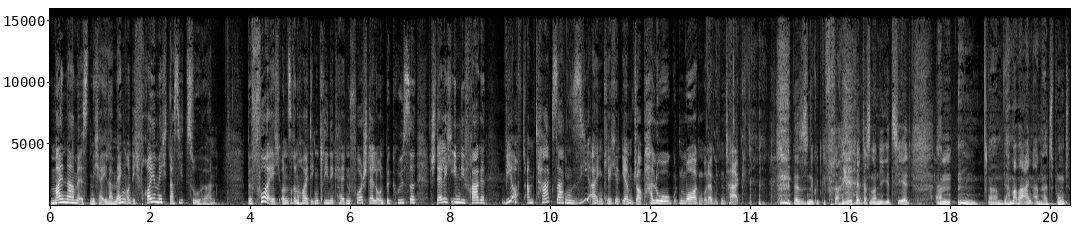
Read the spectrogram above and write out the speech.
Mein Name ist Michaela Meng und ich freue mich, dass Sie zuhören. Bevor ich unseren heutigen Klinikhelden vorstelle und begrüße, stelle ich ihm die Frage, wie oft am Tag sagen Sie eigentlich in Ihrem Job Hallo, guten Morgen oder guten Tag? Das ist eine gute Frage. Ich hätte das noch nie gezählt. Ähm, ähm, wir haben aber einen Anhaltspunkt.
